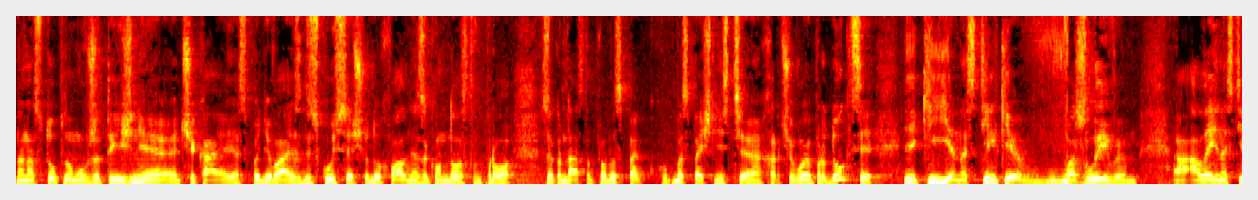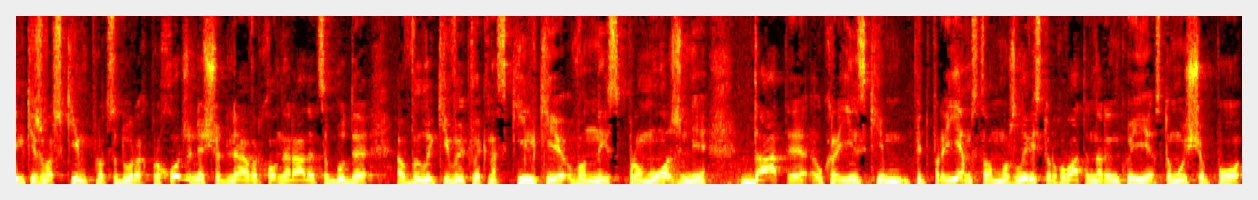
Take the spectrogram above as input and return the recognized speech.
на наступному вже тижні. е, Чекає, я сподіваюся, дискусія щодо ухвалення законодавства про законодавство про безпеку безпечність харчової продукції, які є настільки важливим, але і настільки ж важким в процедурах проходження, що для Верховної Ради це буде великий виклик, наскільки вони спроможні дати українським підприємствам можливість торгувати на ринку ЄС, тому що по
